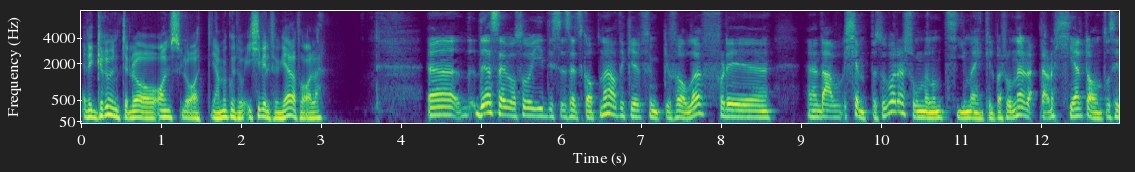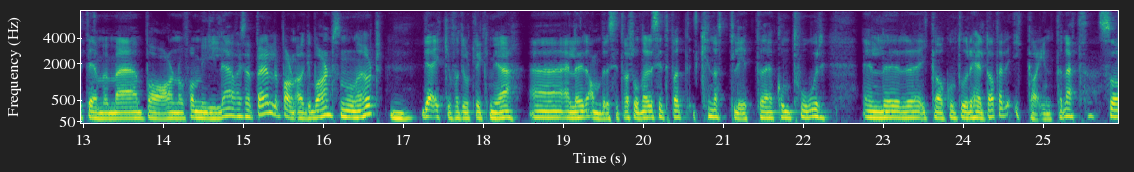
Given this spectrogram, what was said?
er det grunn til å anslå at hjemmekontor ikke vil fungere for alle? Eh, det ser vi også i disse selskapene, at det ikke funker for alle. fordi det er kjempestor variasjon mellom team og enkeltpersoner. Det er noe helt annet å sitte hjemme med barn og familie, f.eks. Barnehagebarn, som noen har hørt. Mm. De har ikke fått gjort like mye. Eller andre situasjoner. De sitter på et knøttlite kontor eller ikke ha kontor i hele tatt, eller ikke ha internett. Så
